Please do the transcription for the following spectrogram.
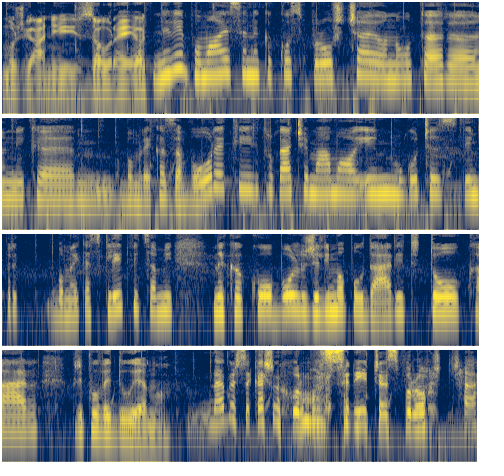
Možgani zaurejo. Ne vem, po mojem se nekako sproščajo noter eh, neke, bom rekel, zavore, ki jih drugače imamo in mogoče s tem prek bom rekel, s kletvicami, nekako bolj želimo poudariti to, kar pripovedujemo. Najbrž se kakšen hormon sreče sprošča.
